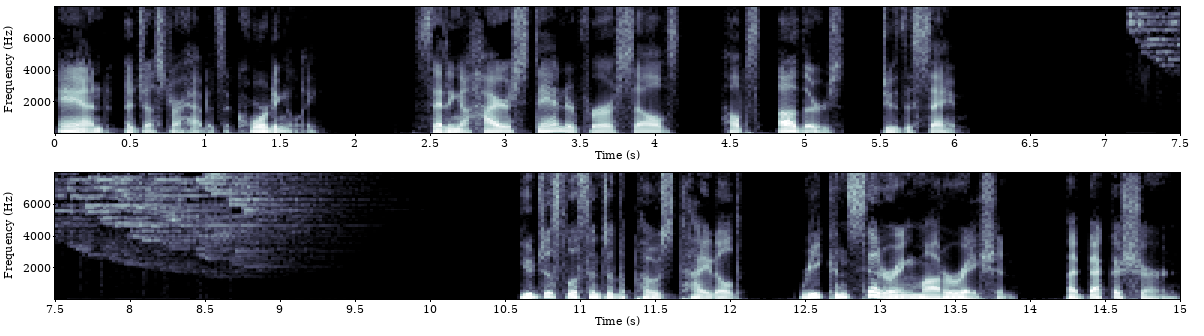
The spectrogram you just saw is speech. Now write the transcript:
and adjust our habits accordingly. Setting a higher standard for ourselves helps others do the same. You just listened to the post titled Reconsidering Moderation by Becca Shern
